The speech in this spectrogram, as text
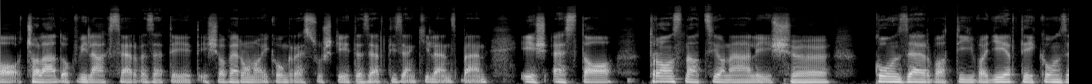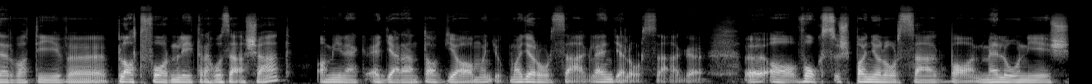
a Családok Világszervezetét és a Veronai Kongresszus 2019-ben, és ezt a transnacionális konzervatív vagy értékkonzervatív platform létrehozását, aminek egyaránt tagja mondjuk Magyarország, Lengyelország, a Vox Spanyolországban, Meloni és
